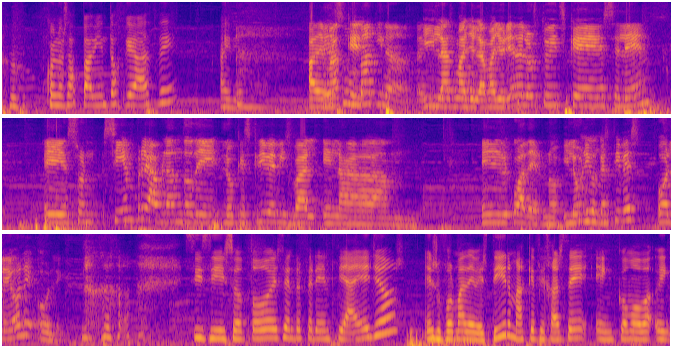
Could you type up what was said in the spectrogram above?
con los aspavientos que hace. Ay, Dios mío. Además Es que máquina. y las may- la mayoría de los tweets que se leen eh, son siempre hablando de lo que escribe Bisbal en la en el cuaderno y lo único que escribe es ole, ole, ole. Sí, sí, eso todo es en referencia a ellos, en su forma de vestir, más que fijarse en cómo, en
